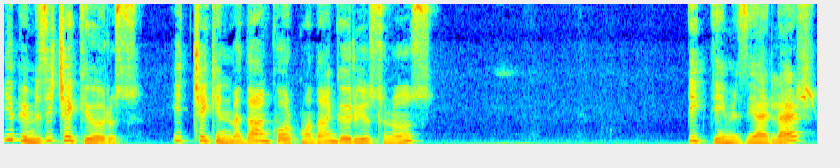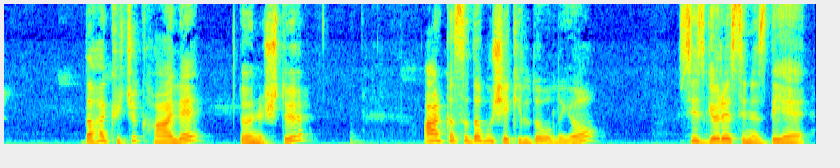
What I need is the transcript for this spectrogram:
ipimizi çekiyoruz. Hiç çekinmeden, korkmadan görüyorsunuz. Diktiğimiz yerler daha küçük hale dönüştü. Arkası da bu şekilde oluyor. Siz göresiniz diye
